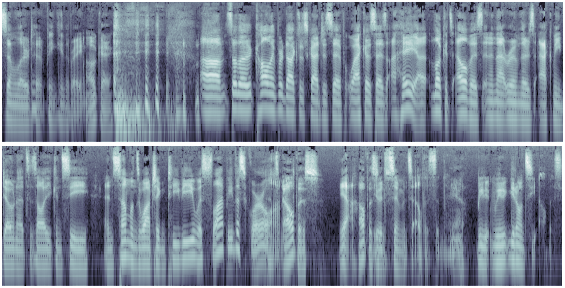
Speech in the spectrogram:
similar to Pinky the Brain. Okay. Um, so they're calling for Doctor Scratch and Sniff. Wakko says, uh, "Hey, uh, look, it's Elvis." And in that room, there's Acme Donuts, is all you can see, and someone's watching TV with Slappy the squirrel on it. Elvis. Yeah, Elvis You would assume it's Elvis in there. Yeah. we, we you don't see Elvis,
